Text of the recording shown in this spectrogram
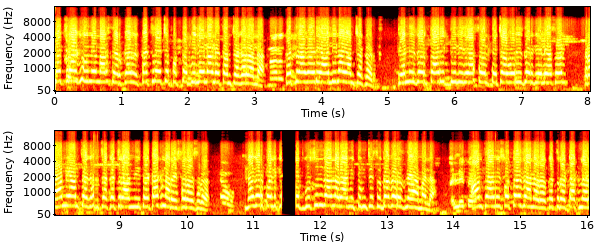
कचरा घेऊन येणार सर. क- कचऱ्याचे फक्त बिले लावलेत आमच्या घराला. कचरा गाडी आली नाही आमच्याकडे. त्यांनी जर तारीख दिलेली असेल त्याच्यावरही जर गेले असेल तर आम्ही आमच्या घरचा कचरा आम्ही इथं टाकणार आहे सरळ सरळ. घुसून जाणार. आम्ही तुमची सुद्धा गरज नाही आम्हाला. अन्यथा- आमचा आम्ही स्वतः जाणार कचरा टाकणार.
